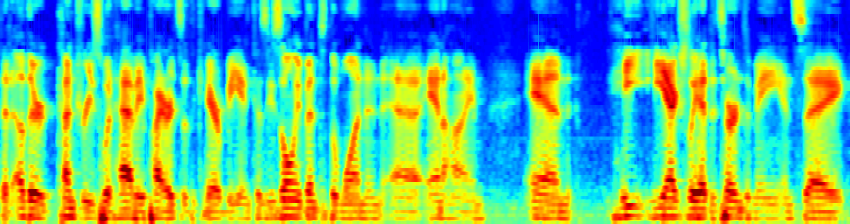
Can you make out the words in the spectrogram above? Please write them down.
that other countries would have a Pirates of the Caribbean because he's only been to the one in uh, Anaheim, and he he actually had to turn to me and say.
